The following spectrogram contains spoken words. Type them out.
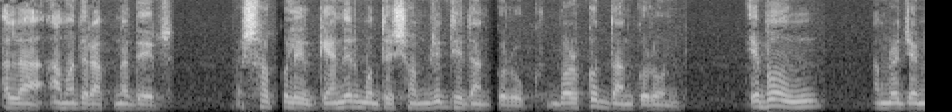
আল্লাহ আমাদের আপনাদের সকলের জ্ঞানের মধ্যে সমৃদ্ধি দান করুক, বরকত দান করুন এবং আমরা যেন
